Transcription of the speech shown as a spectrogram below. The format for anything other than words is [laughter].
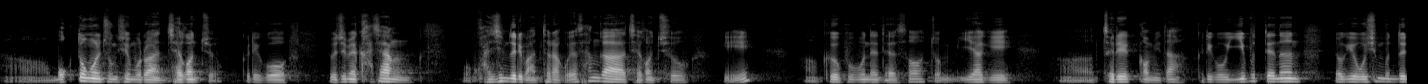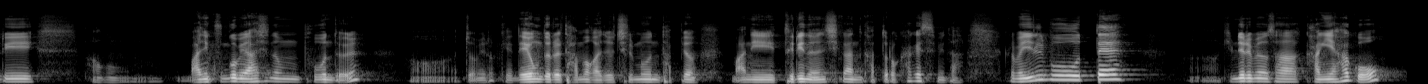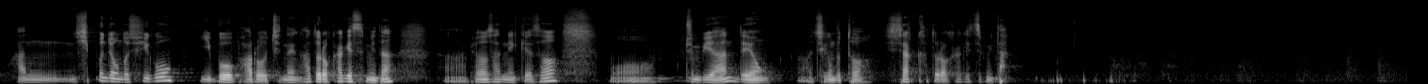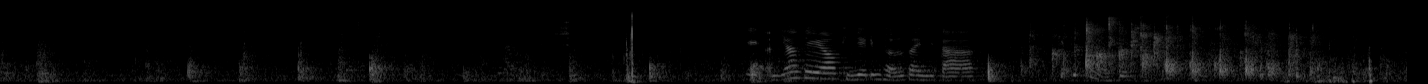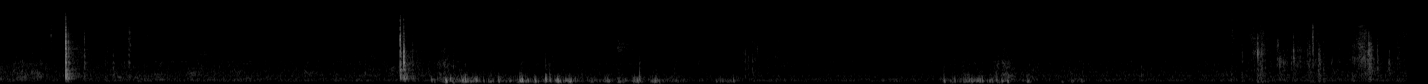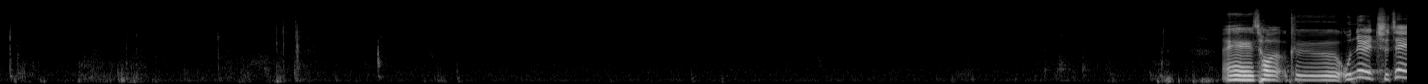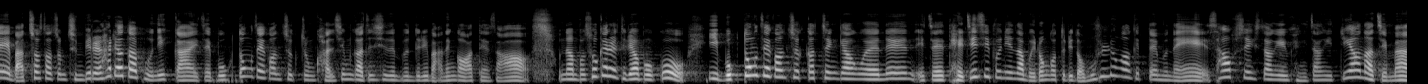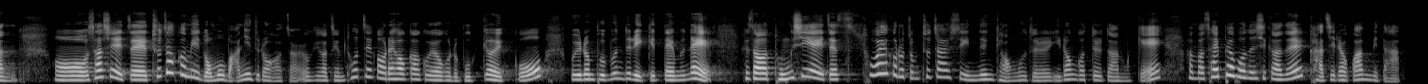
어, 목동을 중심으로 한 재건축 그리고 요즘에 가장 뭐 관심들이 많더라고요 상가 재건축이 어, 그 부분에 대해서 좀 이야기 어, 드릴 겁니다. 그리고 2부 때는 여기 오신 분들이 어, 많이 궁금해하시는 부분들 어, 좀 이렇게 내용들을 담아가지고 질문 답변 많이 드리는 시간 갖도록 하겠습니다. 그러면 1부 때 어, 김예리 변호사 강의하고 한 10분 정도 쉬고 2부 바로 진행하도록 하겠습니다. 아, 변호사님께서 뭐 준비한 내용 어, 지금부터 시작하도록 하겠습니다. 네, 안녕하세요. 김예림 변호사입니다. 네, 저 그 오늘 주제에 맞춰서 좀 준비를 하려다 보니까 이제 목동 재건축 좀 관심 가지시는 분들이 많은 것 같아서 오늘 한번 소개를 드려보고 이 목동 재건축 같은 경우에는 이제 대지 지분이나 뭐 이런 것들이 너무 훌륭하기 때문에 사업 수익성이 굉장히 뛰어나지만 어 사실 이제 투자금이 너무 많이 들어가죠. 여기가 지금 토지거래 허가구역으로 묶여 있고 뭐 이런 부분들이 있기 때문에 그래서 동시에 이제 소액으로 좀 투자할 수 있는 경우들 이런 것들도 함께 한번 살펴보는 시간을 가지려고 합니다.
